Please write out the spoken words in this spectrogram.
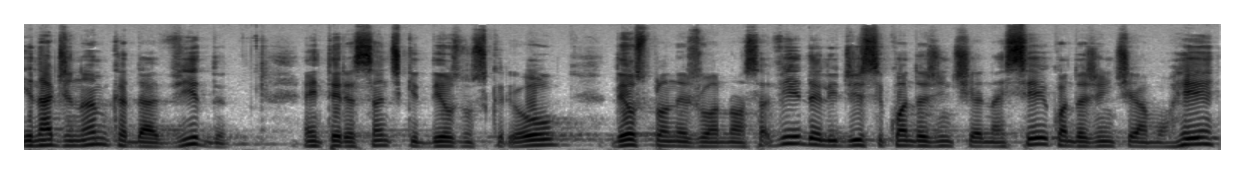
E na dinâmica da vida, é interessante que Deus nos criou, Deus planejou a nossa vida, Ele disse quando a gente ia nascer, quando a gente ia morrer,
